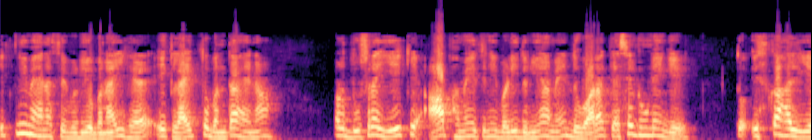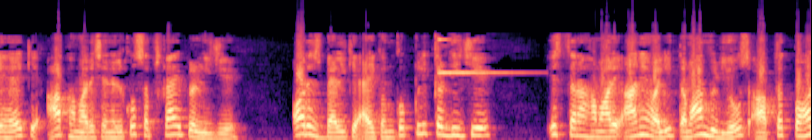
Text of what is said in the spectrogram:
اتنی محنت سے ویڈیو بنائی ہے، ایک لائک تو بنتا ہے نا۔ اور دوسرا یہ کہ آپ ہمیں اتنی بڑی دنیا میں دوبارہ کیسے ڈھونڈیں گے؟ تو اس کا حل یہ ہے کہ آپ ہمارے چینل کو سبسکرائب کر لیجیے اور اس بیل کے آئیکن کو کلک کر دیجیے۔ اس طرح ہمارے آنے والی تمام ویڈیوز آپ تک پہنچ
